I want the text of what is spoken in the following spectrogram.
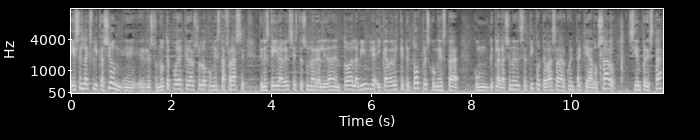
esa es la explicación, eh, Ernesto. No te puedes quedar solo con esta frase. Tienes que ir a ver si esta es una realidad en toda la Biblia y cada vez que te topes con esta, con declaraciones de este tipo, te vas a dar cuenta que adosado siempre está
